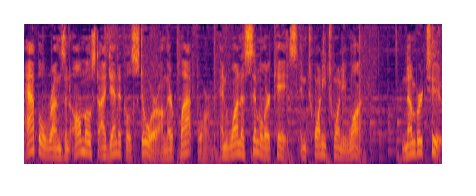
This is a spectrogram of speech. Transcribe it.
Apple runs an almost identical store on their platform and won a similar case in 2021. Number 2.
